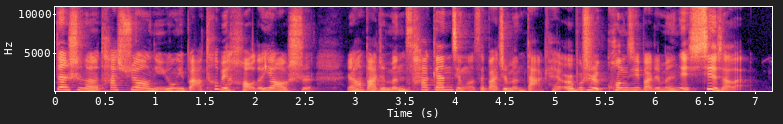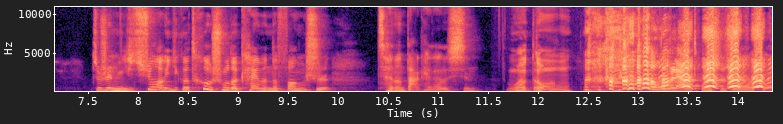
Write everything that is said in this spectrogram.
但是呢，她需要你用一把特别好的钥匙，然后把这门擦干净了，再把这门打开，而不是哐叽把这门给卸下来。就是你需要一个特殊的开门的方式，才能打开她的心。我懂懂，我们俩同时说我懂。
